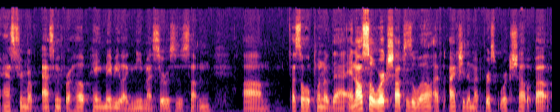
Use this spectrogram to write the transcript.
ask for me, ask me for help. Hey, maybe like need my services or something. Um, that's the whole point of that, and also workshops as well. I've actually did my first workshop about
